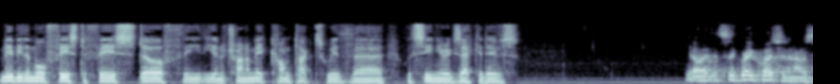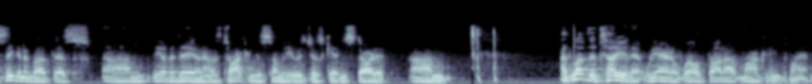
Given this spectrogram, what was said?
maybe the more face to face stuff, the you know trying to make contacts with uh, with senior executives? You know, it's a great question, and I was thinking about this um, the other day when I was talking to somebody who was just getting started. Um, I'd love to tell you that we had a well thought out marketing plan,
